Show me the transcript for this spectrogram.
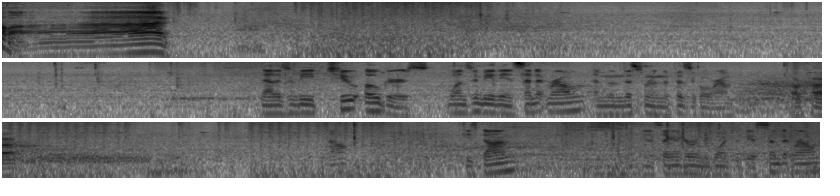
Come on. Now there's gonna be two ogres. One's gonna be in the Ascendant realm, and then this one in the physical realm. Okay. Now, he's done. In a second here, we're gonna be going to the Ascendant realm.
